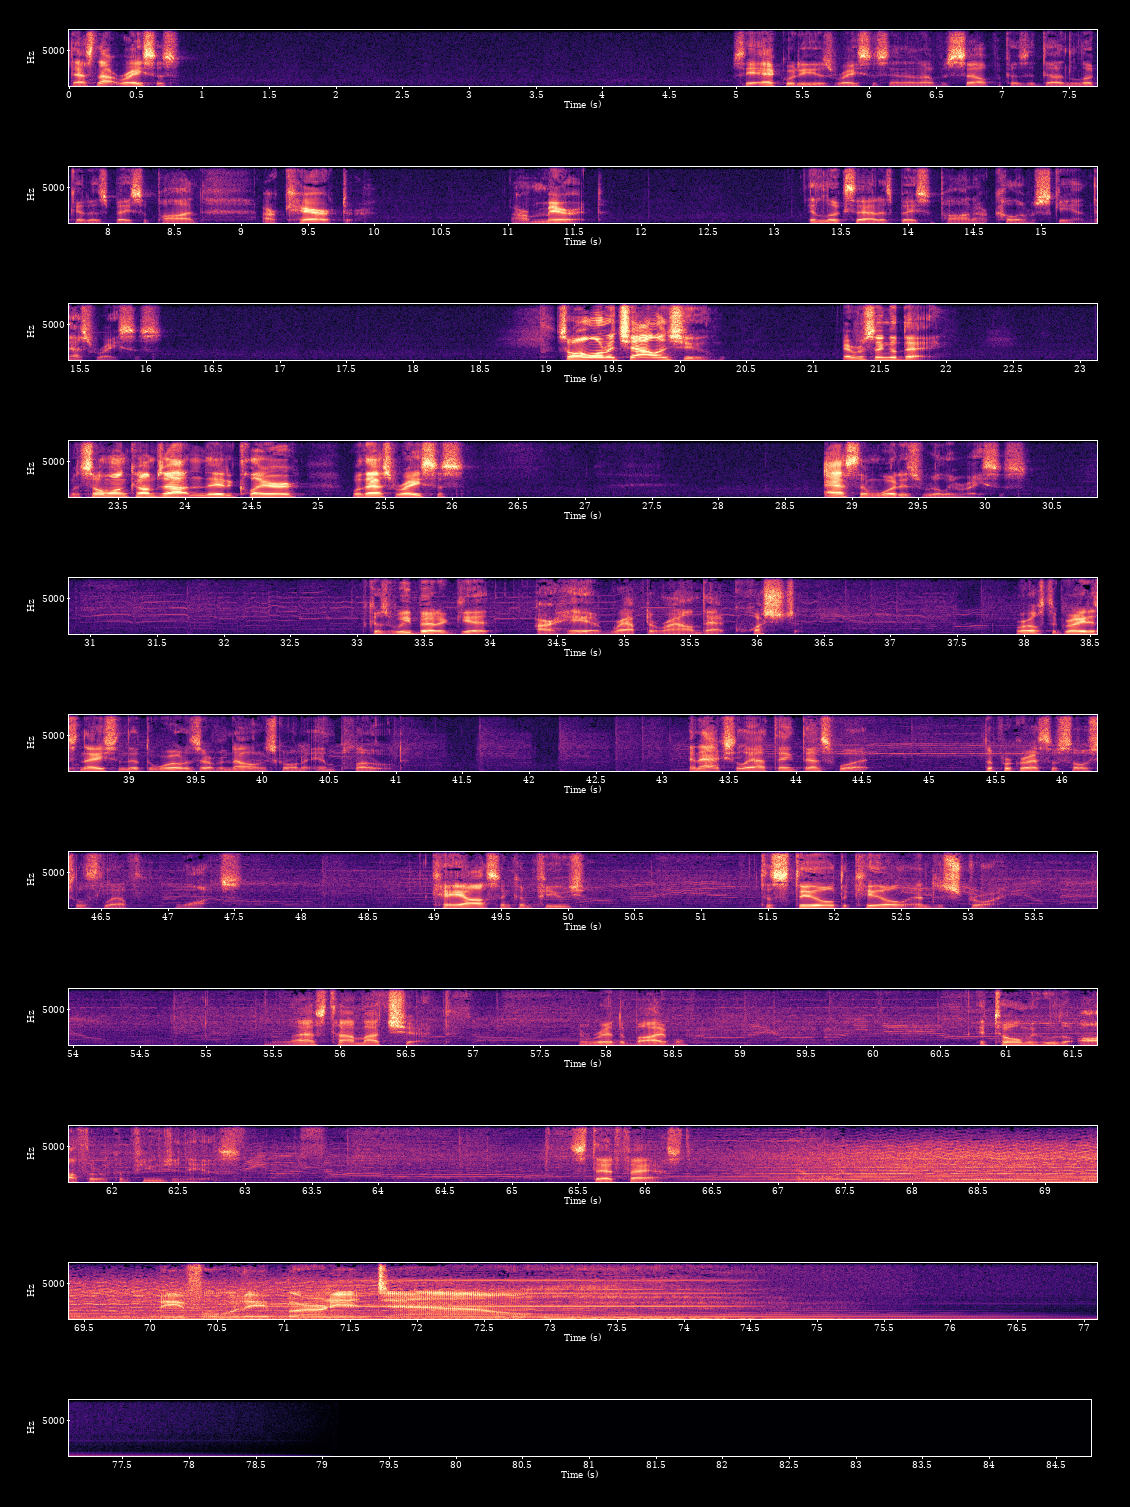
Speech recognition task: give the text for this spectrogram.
That's not racist? See, equity is racist in and of itself because it doesn't look at us based upon our character, our merit. It looks at us based upon our color of skin. That's racist. So I want to challenge you every single day. When someone comes out and they declare, well, that's racist, ask them what is really racist. Because we better get our head wrapped around that question. Or else the greatest nation that the world has ever known is going to implode. And actually, I think that's what the progressive socialist left wants chaos and confusion to steal, to kill, and destroy. And the last time I checked and read the Bible, it told me who the author of confusion is steadfast and loyal. Before they burn it down.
